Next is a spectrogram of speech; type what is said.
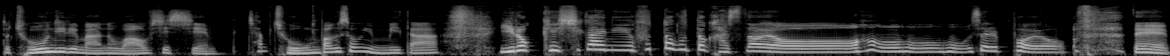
또 좋은 일이 많은 와우 CCM. 참 좋은 방송입니다. 이렇게 시간이 후딱후딱 갔어요. 슬퍼요. 네.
